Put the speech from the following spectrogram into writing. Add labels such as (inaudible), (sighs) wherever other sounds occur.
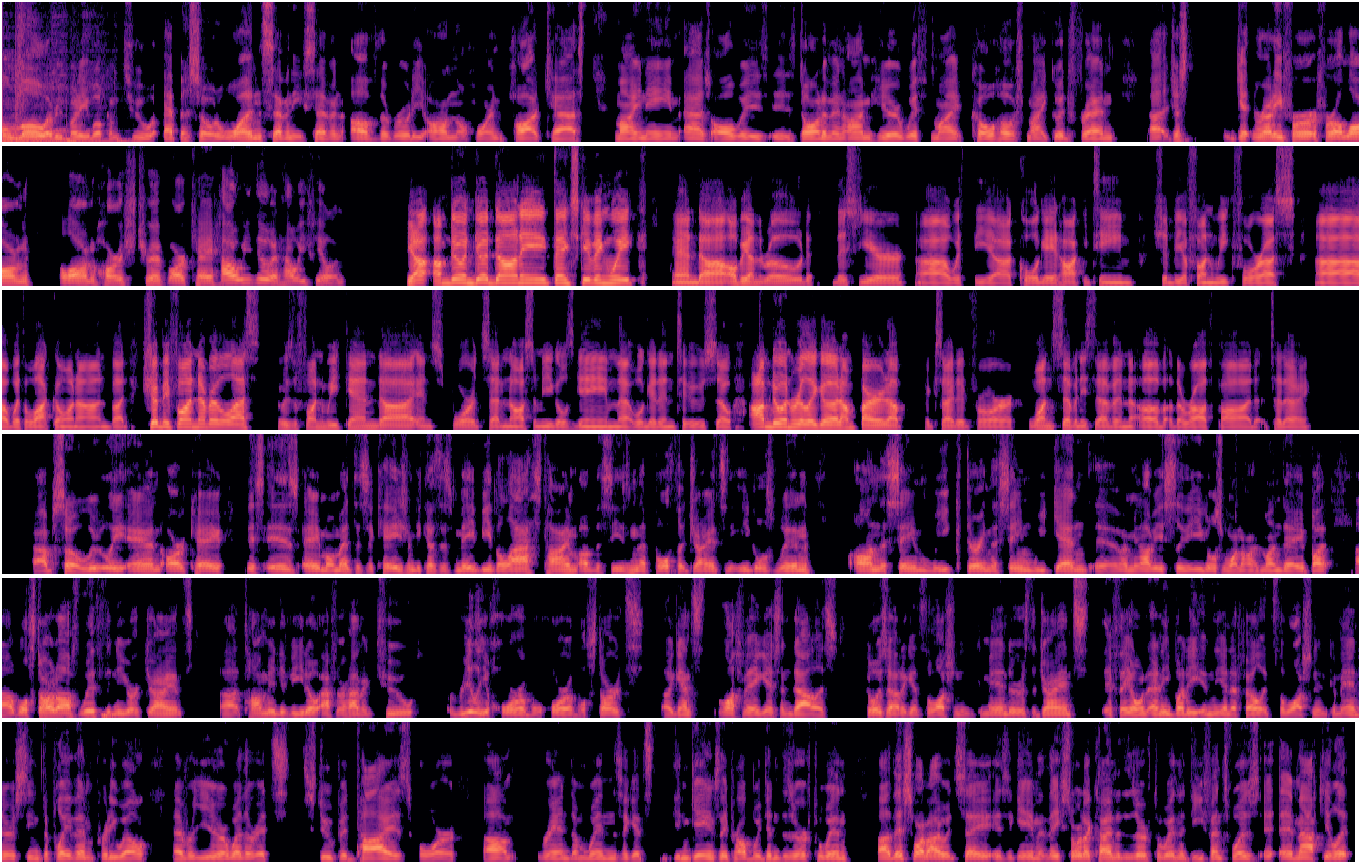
Hello, everybody. Welcome to episode 177 of the Roadie on the Horn podcast. My name, as always, is Donovan. I'm here with my co-host, my good friend, uh, just getting ready for for a long, a long, harsh trip. RK, how are we doing? How are we feeling? Yeah, I'm doing good, Donnie. Thanksgiving week, and uh, I'll be on the road this year uh, with the uh, Colgate hockey team. Should be a fun week for us uh, with a lot going on, but should be fun nevertheless. It was a fun weekend uh, in sports. at an awesome Eagles game that we'll get into. So I'm doing really good. I'm fired up, excited for 177 of the Roth Pod today. Absolutely. And RK, this is a momentous occasion because this may be the last time of the season that both the Giants and Eagles win on the same week during the same weekend. Eh, I mean, obviously the Eagles won on Monday, but uh, we'll start off with the New York Giants. Uh, Tommy DeVito, after having two really horrible, horrible starts against Las Vegas and Dallas, goes out against the Washington Commanders. The Giants, if they own anybody in the NFL, it's the Washington Commanders. Seem to play them pretty well every year, whether it's stupid ties or um, random wins against in games they probably didn't deserve to win. Uh, this one, I would say, is a game that they sort of kind of deserve to win. The defense was immaculate,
